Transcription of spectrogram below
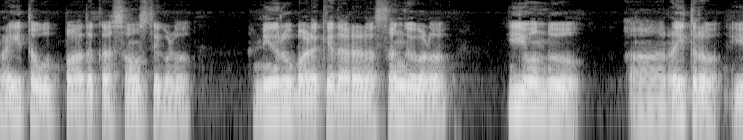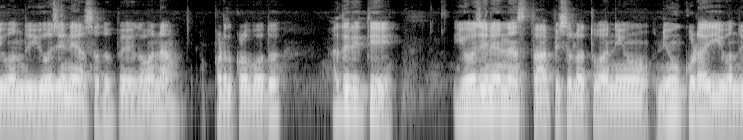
ರೈತ ಉತ್ಪಾದಕ ಸಂಸ್ಥೆಗಳು, ನೀರು ಬಳಕೆದಾರರ ಸಂಘಗಳು, ಈ ಒಂದು ರೈತರು ಈ ಒಂದು ಯೋಜನೆಯ ಸದುಪಯೋಗವನ್ನು ಪಡೆದುಕೊಳ್ಬೋದು ಅದೇ ರೀತಿ ಯೋಜನೆಯನ್ನು ಸ್ಥಾಪಿಸಲು ಅಥವಾ ನೀವು ನೀವು ಕೂಡ ಈ ಒಂದು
